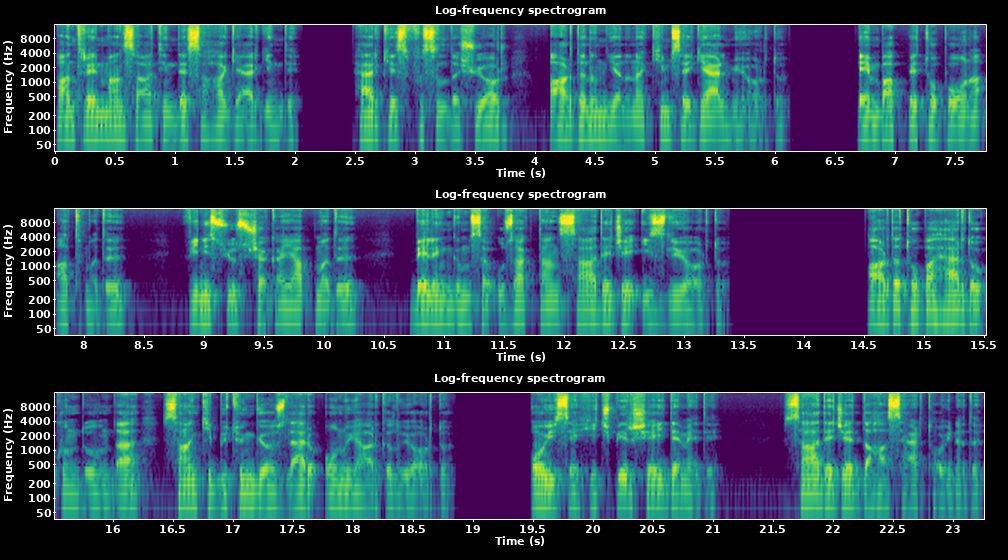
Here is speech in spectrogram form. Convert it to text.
Antrenman saatinde saha gergindi. Herkes fısıldaşıyor, Arda'nın yanına kimse gelmiyordu. Mbappe topu ona atmadı, Vinicius şaka yapmadı, Bellingham ise uzaktan sadece izliyordu. Arda topa her dokunduğunda sanki bütün gözler onu yargılıyordu. O ise hiçbir şey demedi. Sadece daha sert oynadı.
